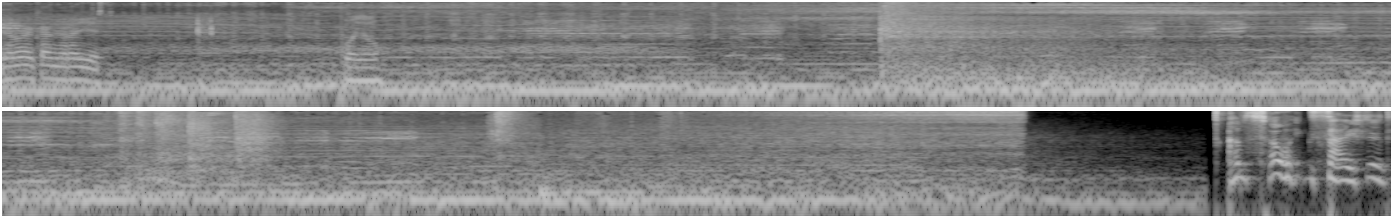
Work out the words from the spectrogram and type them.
Первая камера есть. Понял. I'm so excited.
